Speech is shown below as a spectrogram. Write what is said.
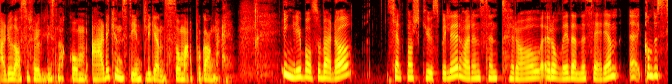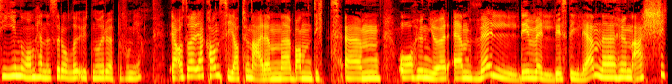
er det jo da selvfølgelig snakk om er det kunstig intelligens som er på gang her. Ingrid Balså Berdal, kjent norsk skuespiller, har en sentral rolle i denne serien. Eh, kan du si noe om hennes rolle uten å røpe for mye? Ja, altså, Jeg kan si at hun er en eh, banditt. Um, og hun gjør en veldig, veldig stilig en. Hun er skikkelig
